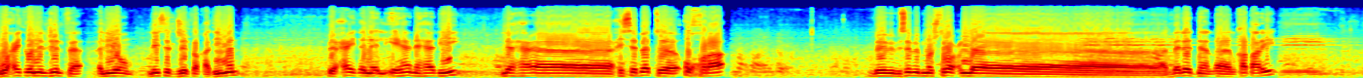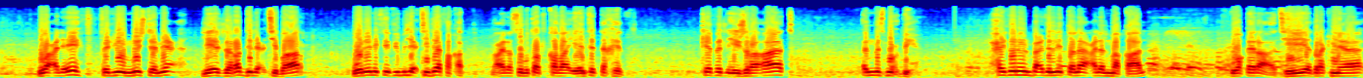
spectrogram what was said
وحيث أن الجلفة اليوم ليست الجلفة قديما بحيث أن الإهانة هذه لها حسابات أخرى بسبب مشروع بلدنا القطري. وعليه فاليوم نجتمع لأجل رد الاعتبار ولا نكتفي بالاعتداء فقط على السلطات القضائية أن تتخذ كافة الإجراءات المسموح بها حيث أن بعد الاطلاع على المقال وقراءته أدركنا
